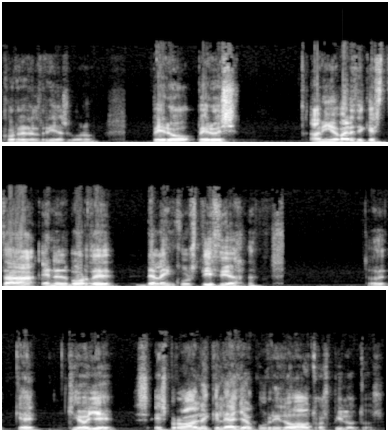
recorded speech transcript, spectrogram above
correr el riesgo, ¿no? Pero, pero es. A mí me parece que está en el borde de la injusticia. Entonces, que, que, oye, es- es probable que le haya ocurrido a otros pilotos.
